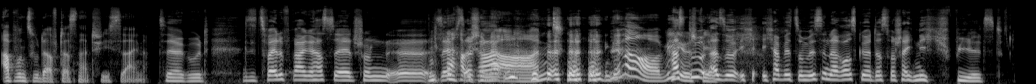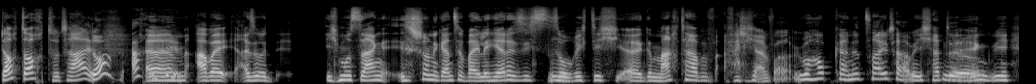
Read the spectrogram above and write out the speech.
ab und zu darf das natürlich sein. Sehr gut. Die zweite Frage hast du ja jetzt schon äh, selbst Hab ich schon erahnt. genau, Hast du, also ich, ich habe jetzt so ein bisschen daraus gehört, dass du wahrscheinlich nicht spielst. Doch, doch, total. Doch? Ach, okay. Ähm, aber also ich muss sagen, ist schon eine ganze Weile her, dass ich es so richtig äh, gemacht habe, weil ich einfach überhaupt keine Zeit habe. Ich hatte Ja. irgendwie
